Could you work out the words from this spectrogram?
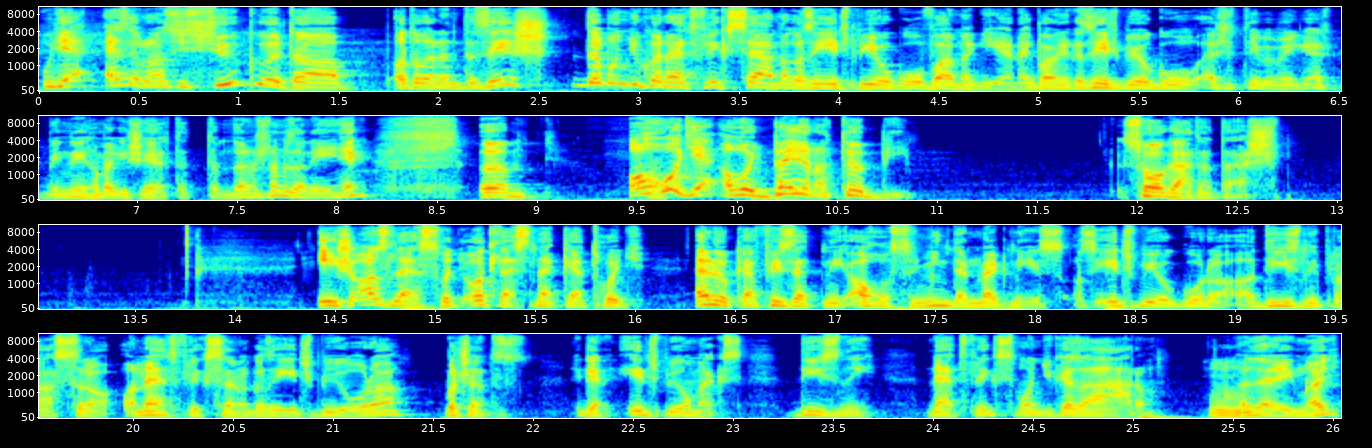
Ugye ezzel van az, hogy szűkült a, a torrentezés, de mondjuk a Netflix-el, meg az HBO Go-val, meg ilyenek. Mondjuk az HBO Go esetében még, még néha meg is értettem, de most nem ez a lényeg. Ö, ahogy, ahogy bejön a többi szolgáltatás, és az lesz, hogy ott lesz neked, hogy elő kell fizetni ahhoz, hogy minden megnéz az HBO Go-ra, a Disney Plus-ra, a Netflix-re, meg az HBO-ra. Bocsánat, az, igen, HBO Max, Disney, Netflix, mondjuk ez a három. Uh-huh. Ez elég nagy.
